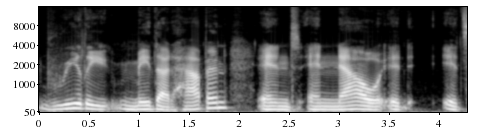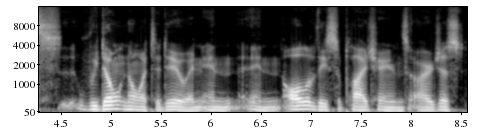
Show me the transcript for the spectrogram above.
really made that happen, and and now it it's we don't know what to do and, and and all of these supply chains are just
